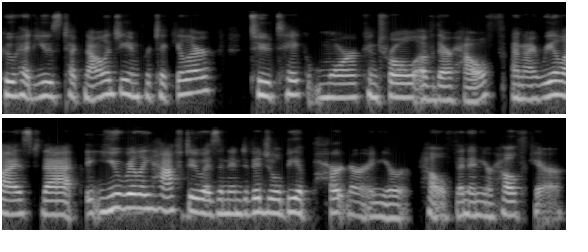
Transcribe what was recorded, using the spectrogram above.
who had used technology in particular to take more control of their health. And I realized that you really have to, as an individual, be a partner in your health and in your health care.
